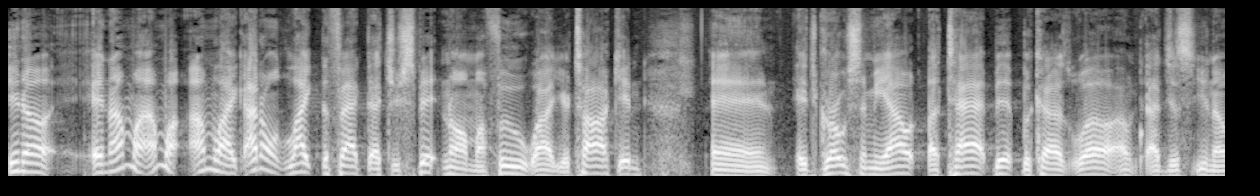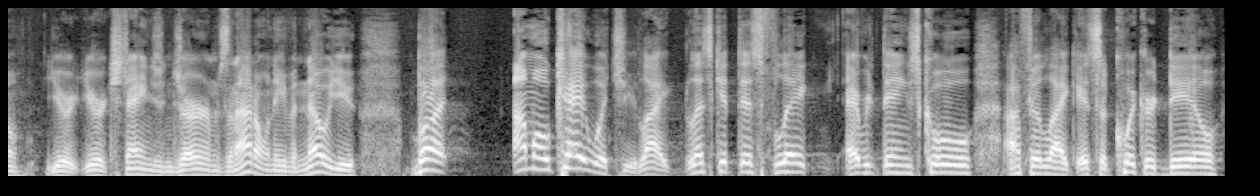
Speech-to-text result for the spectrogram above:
You know, and I'm, I'm, I'm like, I don't like the fact that you're spitting on my food while you're talking, and it's grossing me out a tad bit because, well, I, I just, you know, you're you're exchanging germs, and I don't even know you, but I'm okay with you. Like, let's get this flick. Everything's cool. I feel like it's a quicker deal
